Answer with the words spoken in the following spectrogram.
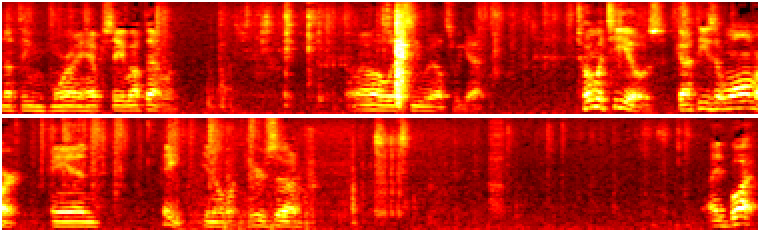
nothing more I have to say about that one. Oh, let's see what else we got. Tomatillos. Got these at Walmart. And hey, you know what? Here's uh I bought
